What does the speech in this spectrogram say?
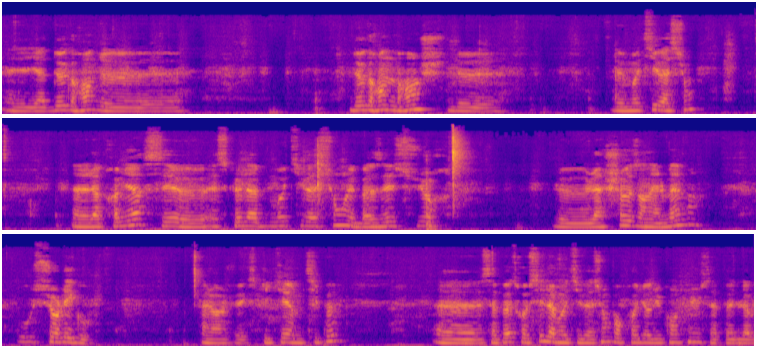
il y a deux grandes, deux grandes branches de, motivation. Euh, la première, c'est euh, est-ce que la motivation est basée sur la chose en elle-même ou sur l'ego? Alors je vais expliquer un petit peu. Euh, ça peut être aussi de la motivation pour produire du contenu, ça peut être de la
